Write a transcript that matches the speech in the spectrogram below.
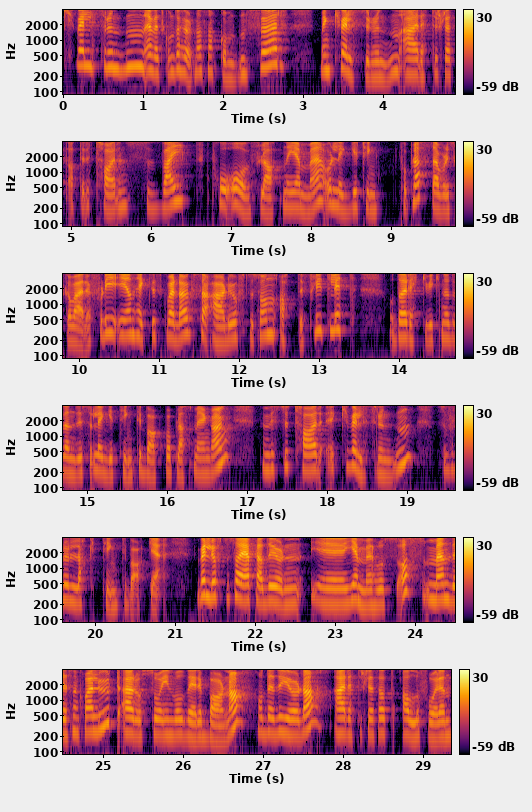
kveldsrunden. Jeg vet ikke om du har hørt meg snakke om den før, men kveldsrunden er rett og slett at dere tar en sveip på overflatene hjemme og legger ting på plass der hvor de skal være. Fordi i en hektisk hverdag så er det jo ofte sånn at det flyter litt, og da rekker vi ikke nødvendigvis å legge ting tilbake på plass med en gang. Men hvis du tar kveldsrunden, så får du lagt ting tilbake. Veldig ofte så har jeg pleid å gjøre den eh, hjemme hos oss, men det som kan være lurt, er også å involvere barna. Og det du gjør da, er rett og slett at alle får en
